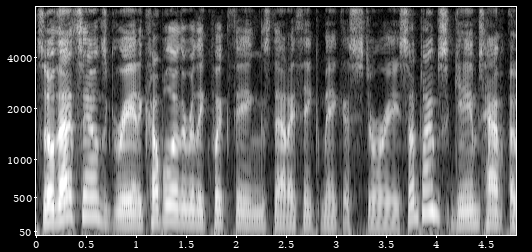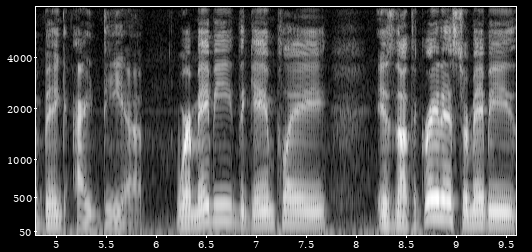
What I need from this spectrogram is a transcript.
So that sounds great. A couple other really quick things that I think make a story. Sometimes games have a big idea where maybe the gameplay is not the greatest, or maybe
